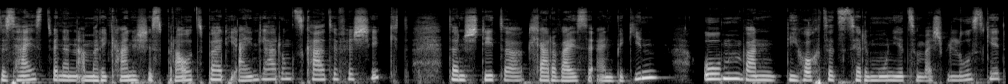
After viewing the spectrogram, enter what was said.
Das heißt, wenn ein amerikanisches Brautpaar die Einladungskarte verschickt, dann steht da klarerweise ein Beginn oben, wann die Hochzeitszeremonie zum Beispiel losgeht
